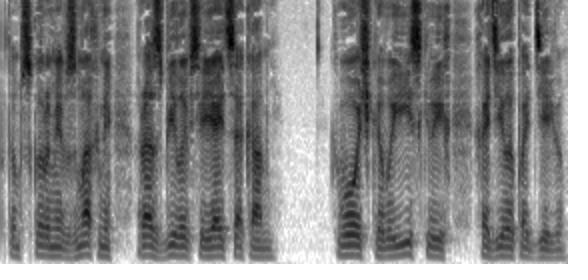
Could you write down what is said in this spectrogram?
потом скорыми взмахами разбила все яйца о камни. Квочка, выискивая их, ходила под деревом.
